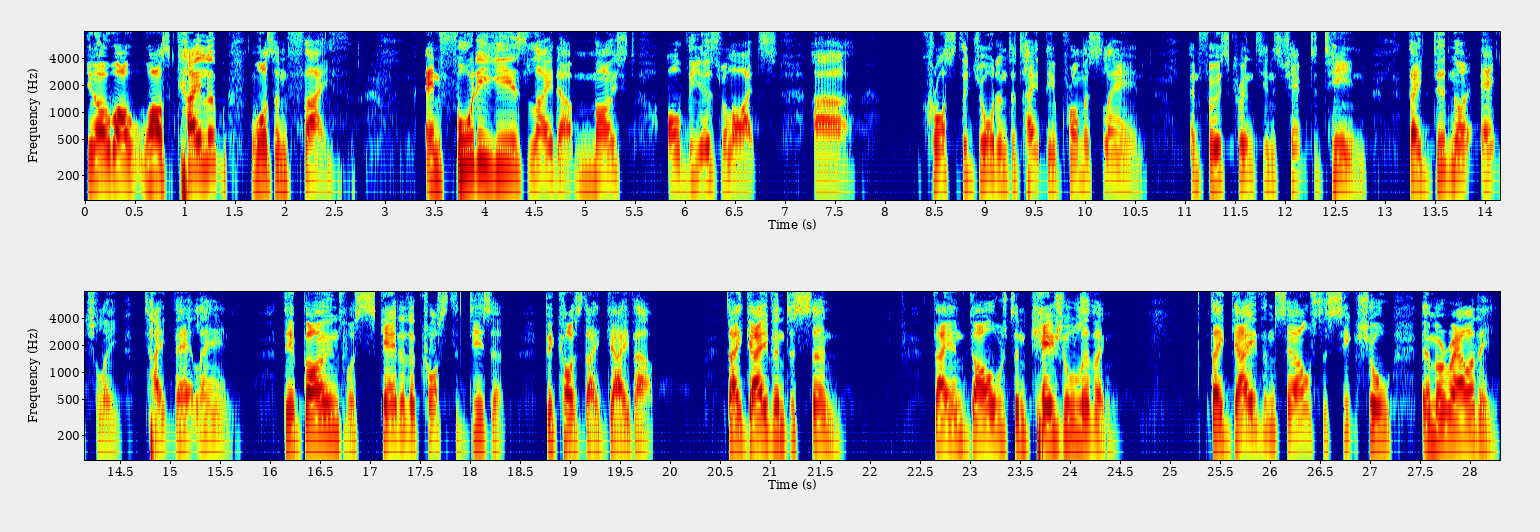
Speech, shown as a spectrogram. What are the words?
You know, while, whilst Caleb was in faith, and 40 years later, most of the Israelites uh, crossed the Jordan to take their promised land. In 1 Corinthians chapter 10, they did not actually take that land. Their bones were scattered across the desert because they gave up. They gave into sin. They indulged in casual living. They gave themselves to sexual immorality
